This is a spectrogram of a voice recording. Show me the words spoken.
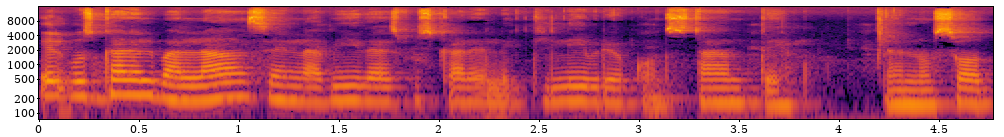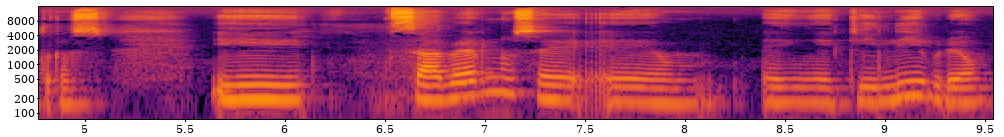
El buscar el balance en la vida es buscar el equilibrio constante en nosotros y sabernos eh, en equilibrio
